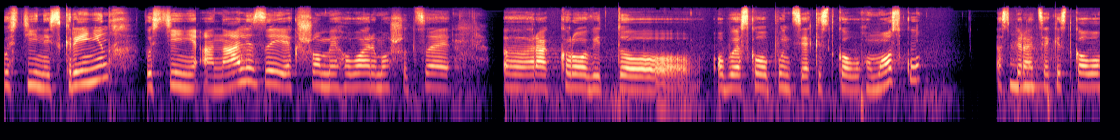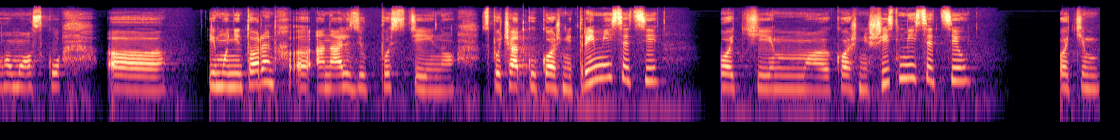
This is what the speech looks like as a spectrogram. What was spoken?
постійний скринінг, постійні аналізи. Якщо ми говоримо, що це е, рак крові, то обов'язково пункція кісткового мозку, аспірація кісткового мозку. Е, і моніторинг аналізів постійно. Спочатку кожні три місяці, потім кожні 6 місяців, потім,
